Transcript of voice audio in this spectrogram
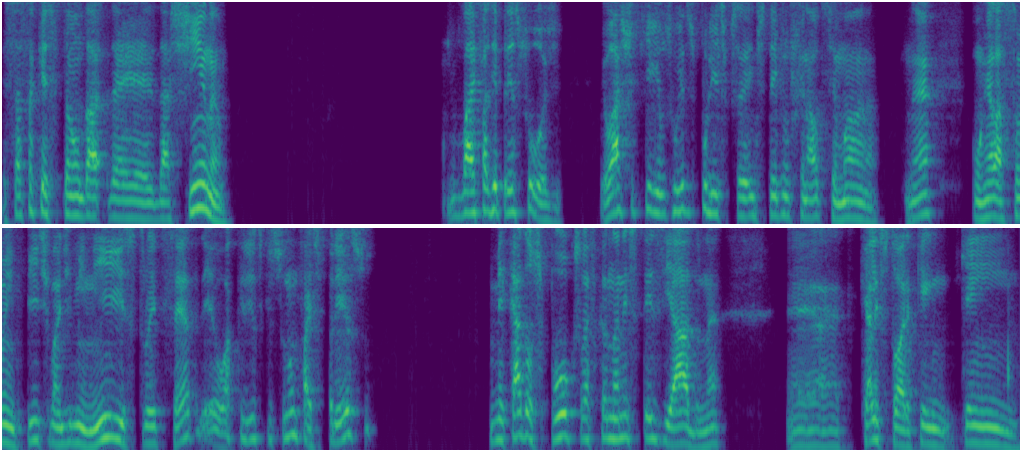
essa questão da, é, da China vai fazer preço hoje. Eu acho que os ruídos políticos a gente teve no final de semana, né? com relação ao impeachment de ministro, etc. Eu acredito que isso não faz preço. O mercado, aos poucos, vai ficando anestesiado, né? É, aquela história, quem, quem,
